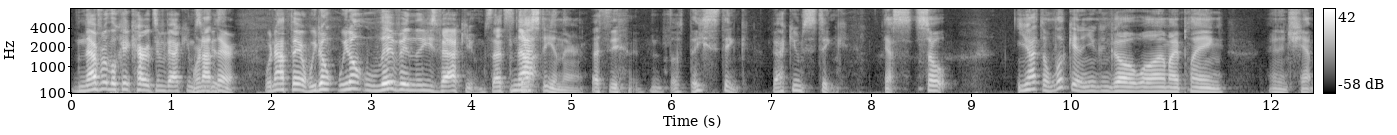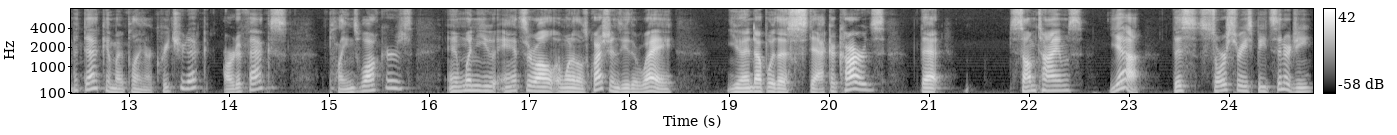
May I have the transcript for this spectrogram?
never look at cards in vacuums. We're not there. We're not there. We don't. We don't live in these vacuums. That's not. Dusty in there. That's the. They stink. Vacuums stink. Yes. So you have to look at it and you can go, well, am I playing an enchantment deck? Am I playing a creature deck? Artifacts? Planeswalkers? And when you answer all one of those questions either way, you end up with a stack of cards that sometimes, yeah, this sorcery speed synergy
